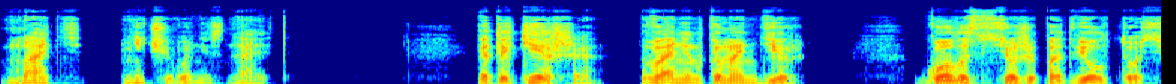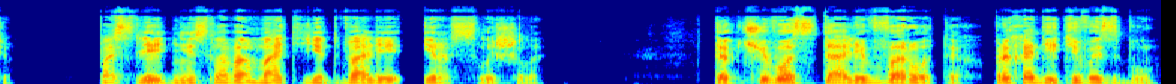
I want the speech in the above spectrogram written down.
Мать ничего не знает. — Это Кеша, Ванин командир. Голос все же подвел Тосю. Последние слова мать едва ли и расслышала. — Так чего стали в воротах? Проходите в избу.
